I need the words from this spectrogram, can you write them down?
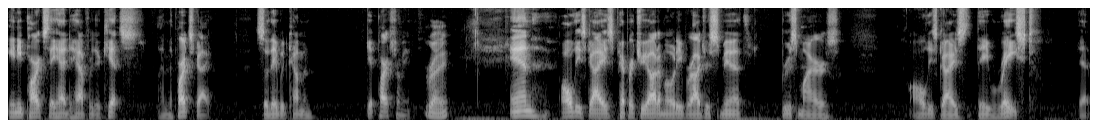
any parts they had to have for their kits, I'm the parts guy. So they would come and get parts from me. Right. And all these guys, Pepper Tree Automotive, Roger Smith, Bruce Meyers, all these guys, they raced at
